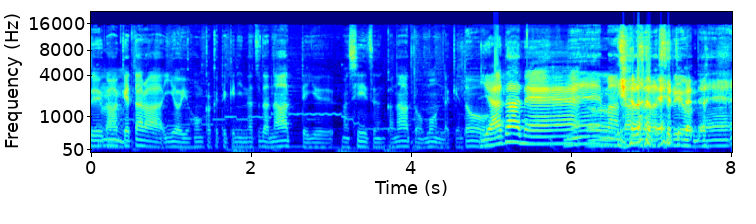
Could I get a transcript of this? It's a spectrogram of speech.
梅雨が明けたらいよいよ本格的に夏だなっていう、まあ、シーズンかなと思うんだけど。やだね。ねえまあうん。やダラダラするよね。ね。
